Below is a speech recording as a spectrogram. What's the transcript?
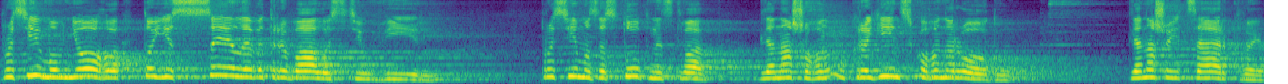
Просімо в нього тої сили витривалості в вірі. Просімо заступництва для нашого українського народу, для нашої церкви,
